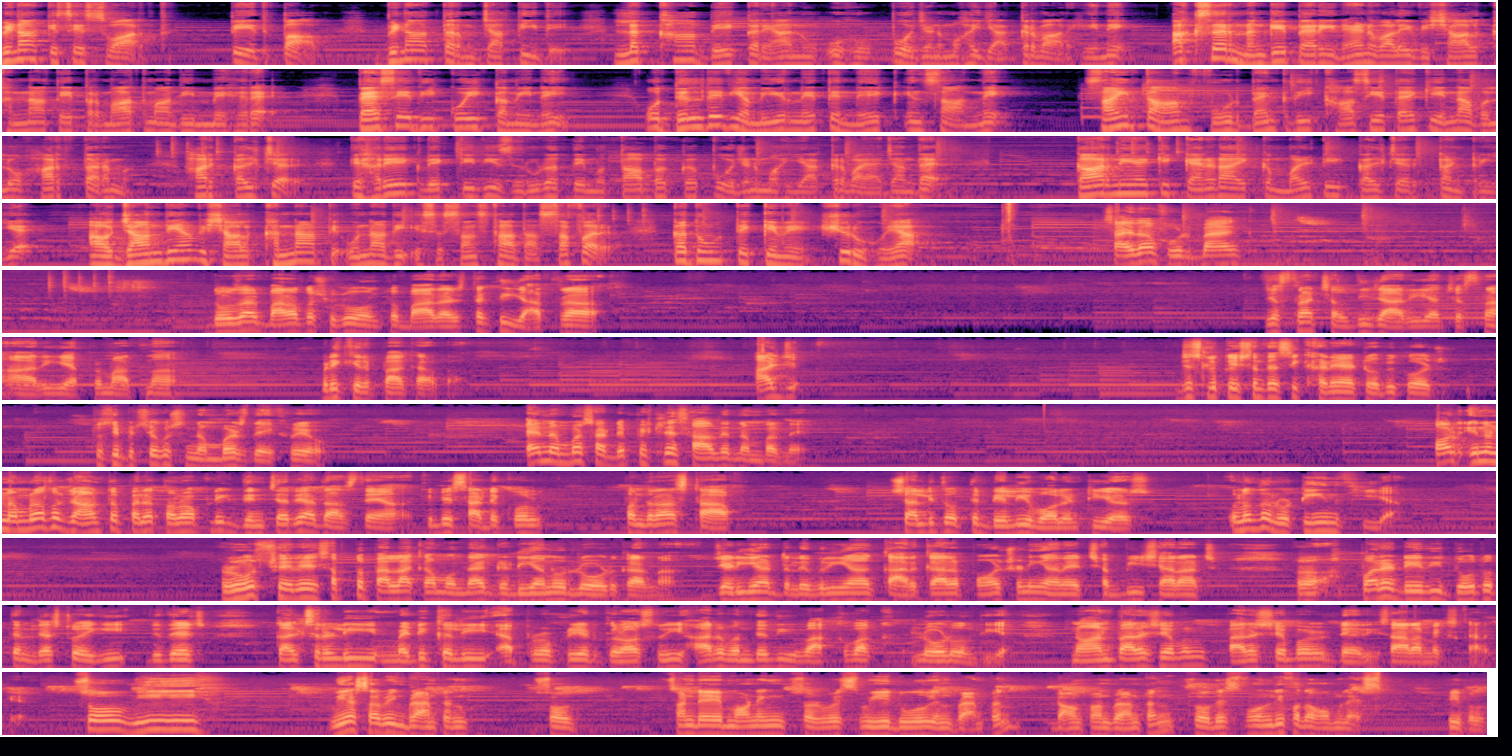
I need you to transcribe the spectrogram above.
ਬਿਨਾਂ ਕਿਸੇ ਸਵਾਰਥ, ਭੇਦਭਾਵ, ਬਿਨਾਂ ਧਰਮ ਜਾਤੀ ਦੇ ਲੱਖਾਂ ਬੇਘਰਿਆਂ ਨੂੰ ਉਹ ਭੋਜਨ ਮੁਹੱਈਆ ਕਰਵਾ ਰਹੇ ਨੇ। ਅਕਸਰ ਨੰਗੇ ਪੈਰੀ ਰਹਿਣ ਵਾਲੇ ਵਿਸ਼ਾਲ ਖੰਨਾ ਤੇ ਪ੍ਰਮਾਤਮਾ ਦੀ ਮਿਹਰ ਹੈ। ਪੈਸੇ ਦੀ ਕੋਈ ਕਮੀ ਨਹੀਂ। ਉਹ ਦਿਲ ਦੇ ਵੀ ਅਮੀਰ ਨੇ ਤੇ ਨੇਕ ਇਨਸਾਨ ਨੇ। ਸਾਈਂ ਧਾਮ ਫੂਡ ਬੈਂਕ ਦੀ ਖਾਸੀਅਤ ਹੈ ਕਿ ਇਹਨਾਂ ਵੱਲੋਂ ਹਰ ਧਰਮ, ਹਰ ਕਲਚਰ ਤੇ ਹਰੇਕ ਵਿਅਕਤੀ ਦੀ ਜ਼ਰੂਰਤ ਦੇ ਮੁਤਾਬਕ ਭੋਜਨ ਮੁਹੱਈਆ ਕਰਵਾਇਆ ਜਾਂਦਾ ਹੈ। ਕਾਰਨ ਇਹ ਹੈ ਕਿ ਕੈਨੇਡਾ ਇੱਕ ਮਲਟੀ ਕਲਚਰ ਕੰਟਰੀ ਹੈ। ਆਓ ਜਾਣਦੇ ਹਾਂ ਵਿਸ਼ਾਲ ਖੰਨਾ ਤੇ ਉਹਨਾਂ ਦੀ ਇਸ ਸੰਸਥਾ ਦਾ ਸਫ਼ਰ ਕਦੋਂ ਤੇ ਕਿਵੇਂ ਸ਼ੁਰੂ ਹੋਇਆ। ਸਾਇਦਾ ਫੂਡ ਬੈਂਕ 2012 ਤੋਂ ਸ਼ੁਰੂ ਹੋਣ ਤੋਂ ਬਾਅਦ ਅਜੇ ਤੱਕ ਦੀ ਯਾਤਰਾ ਜਿਸ ਤਰ੍ਹਾਂ ਚਲਦੀ ਜਾ ਰਹੀ ਹੈ ਜਿਸ ਤਰ੍ਹਾਂ ਆ ਰਹੀ ਹੈ ਪ੍ਰਮਾਤਮਾ ਬੜੀ ਕਿਰਪਾ ਕਰਦਾ ਅੱਜ ਜਿਸ ਲੋਕੇਸ਼ਨ ਤੇ ਅਸੀਂ ਖੜੇ ਹਾਂ ਟੋਬੀ ਕੋਚ ਤੁਸੀਂ ਪਿੱਛੇ ਕੁਝ ਨੰਬਰਸ ਦੇਖ ਰਹੇ ਹੋ ਇਹ ਨੰਬਰ ਸਾਡੇ ਪਿਛਲੇ ਸਾਲ ਦੇ ਨੰਬਰ ਨੇ ਔਰ ਇਹਨਾਂ ਨੰਬਰਾਂ ਤੋਂ ਜਾਣ ਤੋਂ ਪਹਿਲਾਂ ਤੁਹਾਨੂੰ ਆਪਣੀ ਇੱਕ ਦਿਨਚਰਿਆ ਦੱਸਦੇ ਹਾਂ ਕਿ ਵੀ ਸਾਡੇ ਕੋਲ 15 ਸਟਾਫ 40 ਤੋਂ ਉੱਤੇ ਡੇਲੀ ਵੋਲੰਟੀਅਰਸ ਉਹਨਾਂ ਦਾ ਰੁਟੀਨ ਕੀ ਆ? ਰੋਜ਼ ਸਵੇਰੇ ਸਭ ਤੋਂ ਪਹਿਲਾ ਕੰਮ ਹੁੰਦਾ ਹੈ ਗੱਡੀਆਂ ਨੂੰ ਲੋਡ ਕਰਨਾ, ਜਿਹੜੀਆਂ ਡਿਲੀਵਰੀਆਂ ਘਰ ਘਰ ਪਹੁੰਚਣੀਆਂ ਨੇ 26 ਸ਼ਹਿਰਾਂ 'ਚ ਪਰ ਡੇ ਦੀ 2 ਤੋਂ 3 ਲਿਸਟ ਹੋਏਗੀ, ਜਿਹਦੇ 'ਚ ਕਲਚਰਲੀ ਮੈਡੀਕਲੀ ਐਪਰੋਪਰੀਏਟ ਗਰੋਸਰੀ ਹਰ ਬੰਦੇ ਦੀ ਵੱਖ-ਵੱਖ ਲੋਡ ਹੁੰਦੀ ਹੈ ਨਾਨ ਪੈਰਿਸ਼ੇਬਲ ਪੈਰਿਸ਼ੇਬਲ ਡੇਰੀ ਸਾਰਾ ਮਿਕਸ ਕਰਕੇ So we we are serving Brampton. So Sunday morning service we do in Brampton, downtown Brampton. So this is only for the homeless people.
